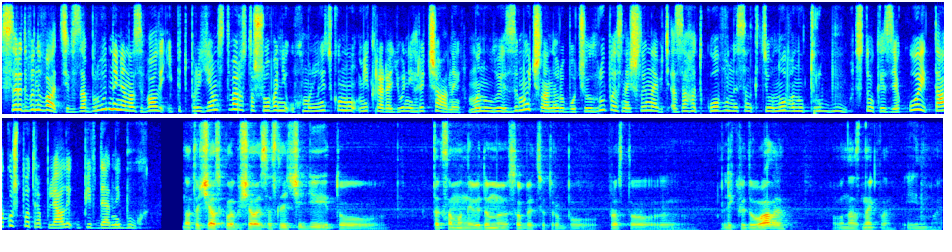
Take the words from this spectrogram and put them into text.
Серед винуватців забруднення називали і підприємства, розташовані у Хмельницькому мікрорайоні Гречани. Минулої зими члени робочої групи знайшли навіть загадкову несанкціоновану трубу, стоки з якої також потрапляли у південний буг. На той час, коли почалися слідчі дії, то так само невідомі особи цю трубу просто е, ліквідували, вона зникла і її немає.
